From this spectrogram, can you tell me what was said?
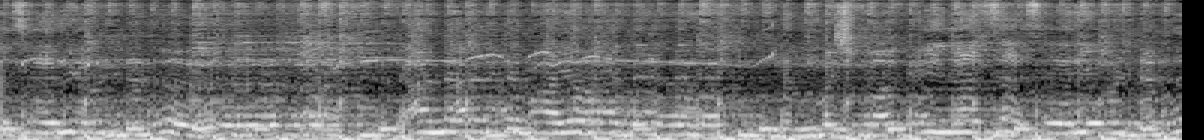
ಸೇರಿಕೊಂಡನು ಕಾಣದಂತೆ ಮಾಯವಾದನು ನಮ್ಮ ಶಿವ ಕೈಲಾಸ ಸೇರಿಕೊಂಡನು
